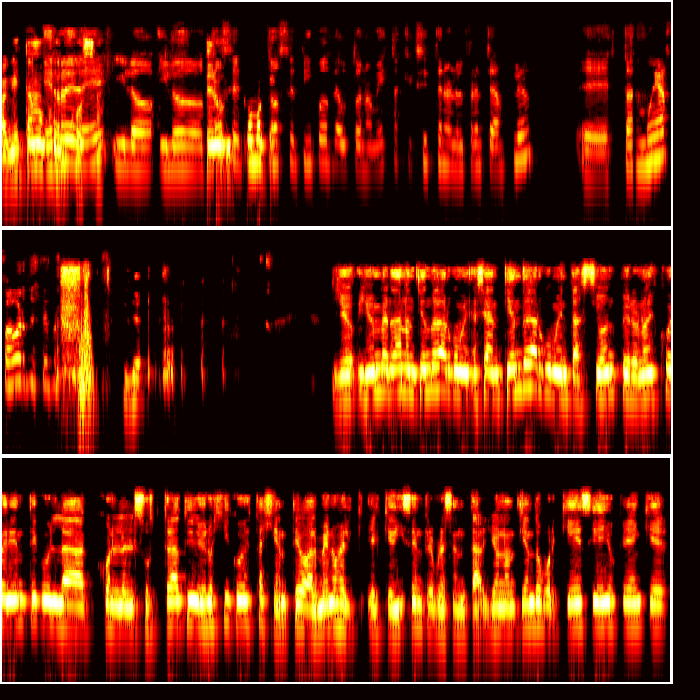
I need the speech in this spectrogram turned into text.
Aquí estamos RD y, y los 12, tipos de autonomistas que existen en el Frente Amplio eh, están muy a favor de este proyecto. yo, yo en verdad no entiendo la o sea, entiendo la argumentación, pero no es coherente con la con el sustrato ideológico de esta gente, o al menos el, el que dicen representar. Yo no entiendo por qué si ellos creen que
